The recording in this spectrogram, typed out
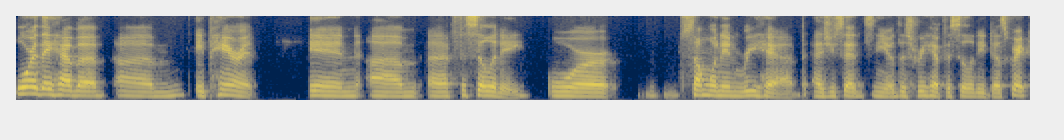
Or they have a um, a parent in um, a facility or someone in rehab as you said you know this rehab facility does great.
